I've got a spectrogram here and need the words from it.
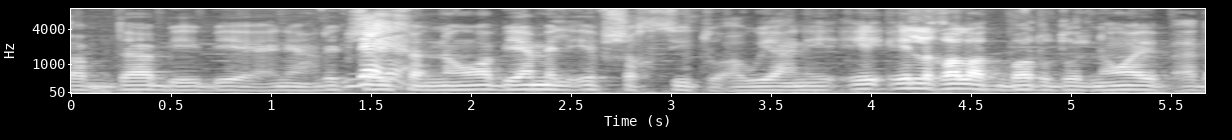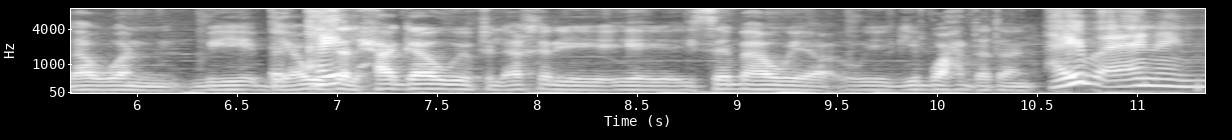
طب ده بي بي يعني حضرتك شايفة إن هو بيعمل إيه في شخصيته؟ أو يعني إيه إيه الغلط برضه إن هو يبقى دون بي بيعوز هي... الحاجة وفي الآخر يسيبها ويجيب واحدة تانية؟ هيبقى اناني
